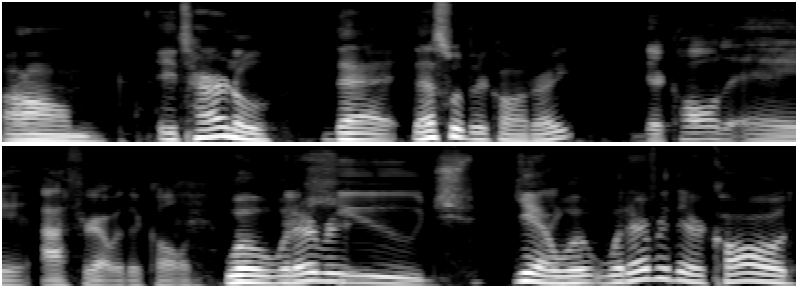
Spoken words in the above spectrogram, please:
um eternal that that's what they're called, right? They're called a I forgot what they're called. Well, They're whatever, huge. yeah, like- wha- whatever they're called,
